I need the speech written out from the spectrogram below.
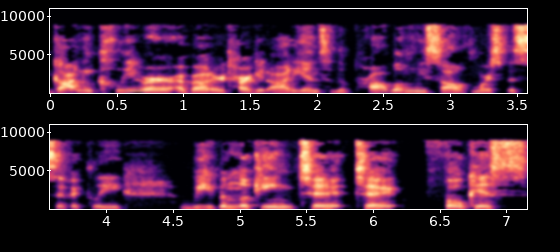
gotten clearer about our target audience and the problem we solve more specifically, we've been looking to, to focus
